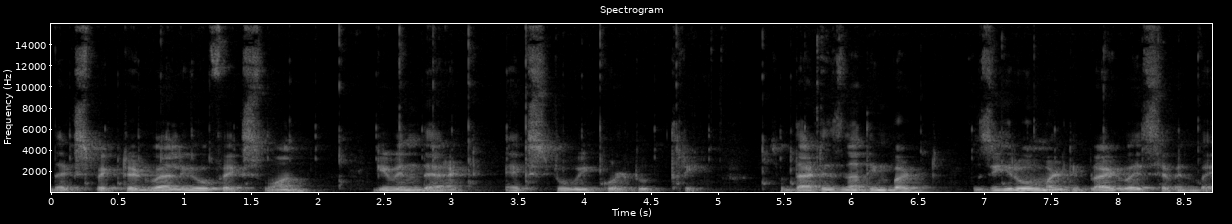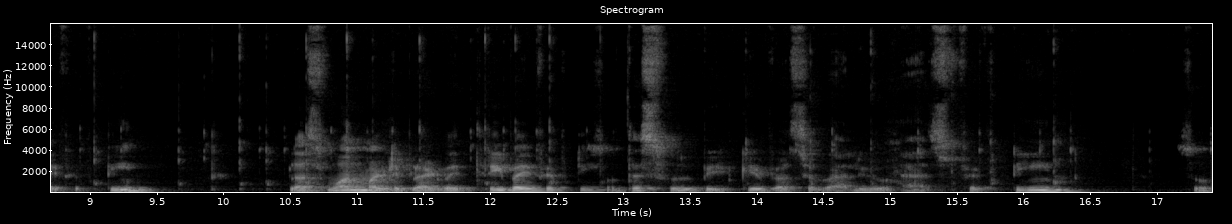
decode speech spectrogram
the expected value of x1 given that x2 equal to 3. So that is nothing but 0 multiplied by 7 by 15 plus 1 multiplied by 3 by 15. So this will be give us a value as 15. So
